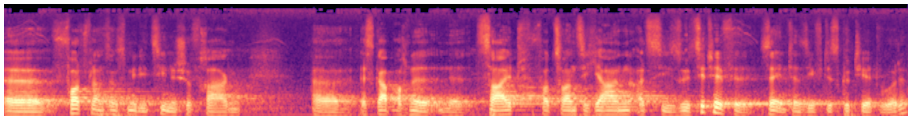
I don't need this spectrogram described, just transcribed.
äh, fortpflanzungsmedizinische Fragen. Äh, es gab auch eine, eine, Zeit vor 20 Jahren, als die Suizidhilfe sehr intensiv diskutiert wurde.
